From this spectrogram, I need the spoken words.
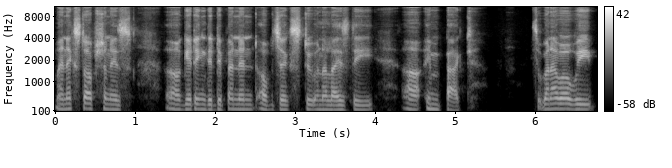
My next option is uh, getting the dependent objects to analyze the uh, impact. So whenever we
